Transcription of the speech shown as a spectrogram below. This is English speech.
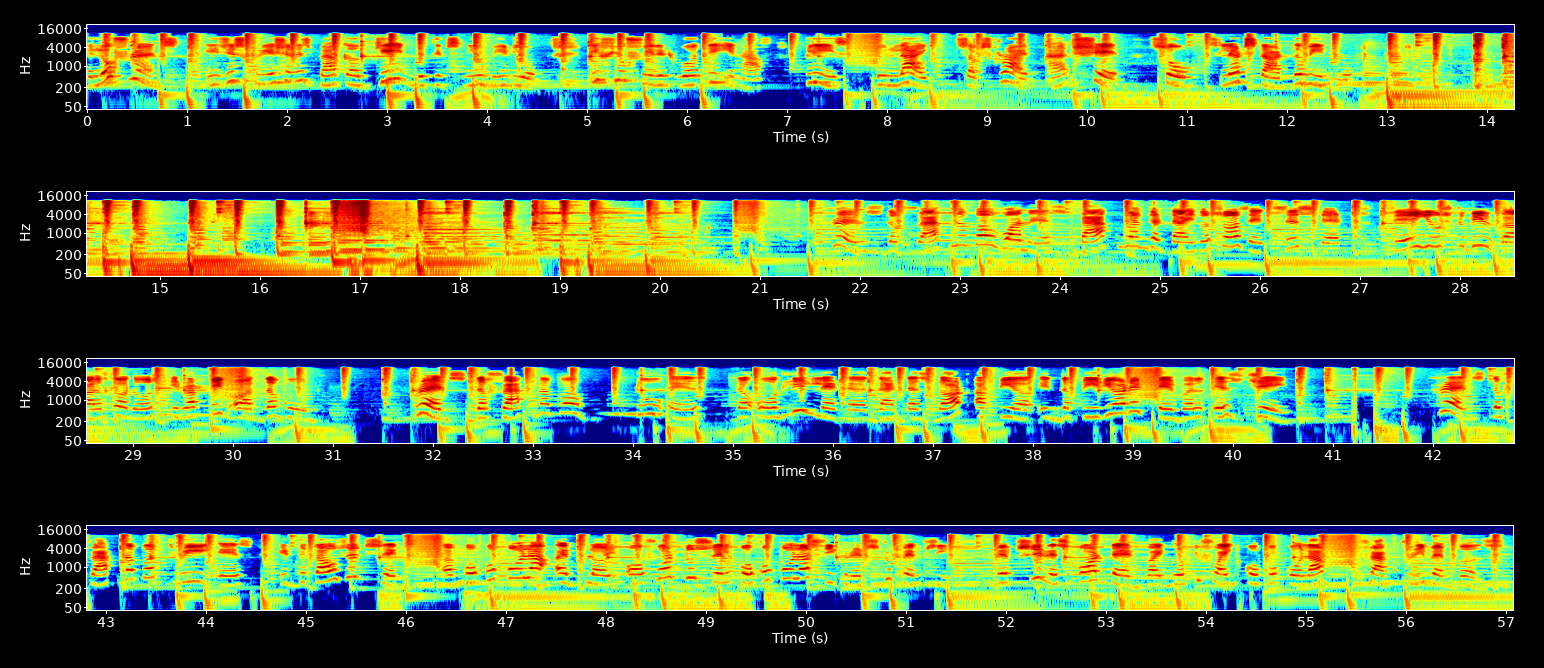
Hello friends, Aegis Creation is back again with its new video. If you feel it worthy enough, please do like, subscribe and share. So let's start the video. Friends, the fact number one is back when the dinosaurs existed, there used to be volcanoes erupting on the moon. Friends, the fact number two is the only letter that does not appear in the periodic table is J. Friends, the fact number three is in 2006, a Coca Cola employee offered to sell Coca Cola secrets to Pepsi. Pepsi responded by notifying Coca Cola factory members.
